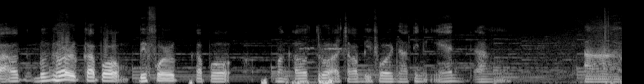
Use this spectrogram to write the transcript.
sige, pa before ka po, before ka po mag-outro at saka before natin i-end ang uh,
